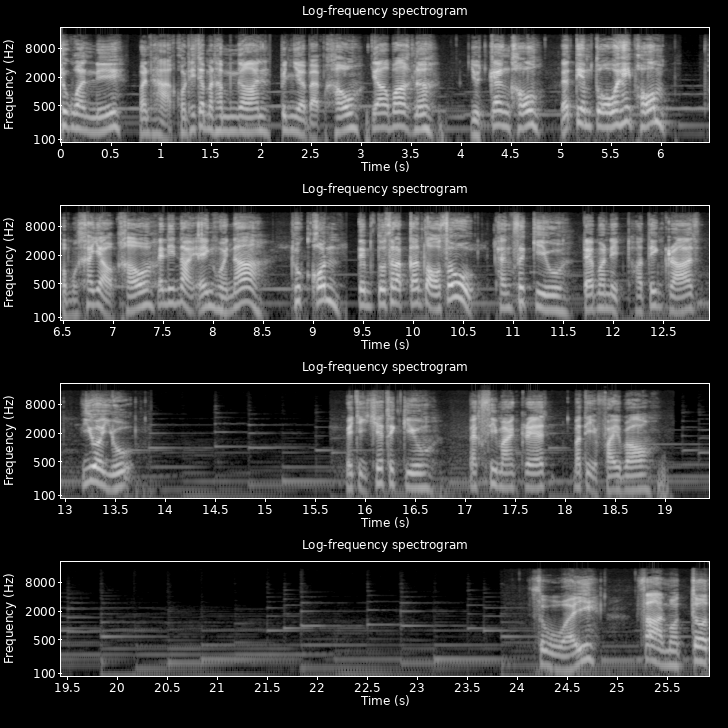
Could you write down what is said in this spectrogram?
ทุกวันนี้ปัญหาคนที่จะมาทำงานเป็นเหยื่อแบบเขายากมากเนอะ หยุดแกล้งเขา และเตรียมตัวไว้ให้พร้อม ผมแค่หยอกเขาเล่นนิดหน่อยเองหัวหน้า ทุกคนเตรียมตัวสำหรับการต่อสู้ ทั้งสกิลเดมอนิกทอตติ้งกราสยั่วยุเมจิกเชียสกิลแม็กซิมาเกรสมติไฟบอลสวยสะอาดหมดจด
